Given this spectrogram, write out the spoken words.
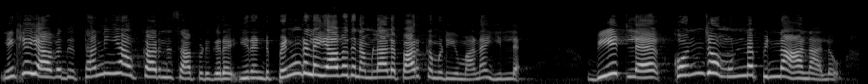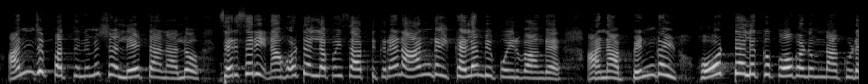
எங்கேயாவது தனியாக உட்கார்ந்து சாப்பிடுகிற இரண்டு பெண்களையாவது நம்மளால் பார்க்க முடியுமானா? இல்லை. வீட்டில் கொஞ்சம் முன்ன பின்ன ஆனாலோ அஞ்சு பத்து நிமிஷம் லேட் ஆனாலோ சரி சரி நான் ஹோட்டலில் போய் சாப்பிட்டுக்கிறேன் ஆண்கள் கிளம்பி போயிடுவாங்க ஆனால் பெண்கள் ஹோட்டலுக்கு போகணும்னா கூட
